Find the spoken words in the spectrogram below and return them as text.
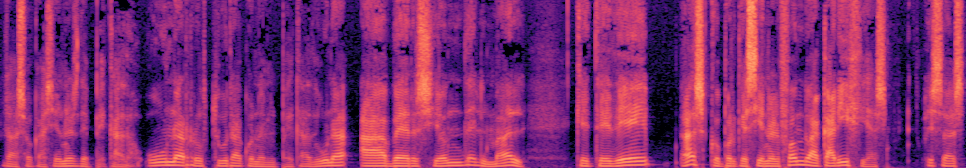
las ocasiones de pecado, una ruptura con el pecado, una aversión del mal, que te dé asco, porque si en el fondo acaricias esas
